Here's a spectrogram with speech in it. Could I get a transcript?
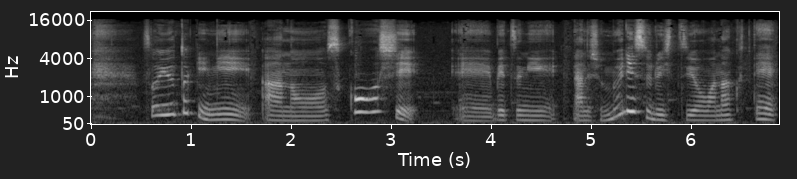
そういう時にあの少し、えー、別に何でしょう無理する必要はなくて、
